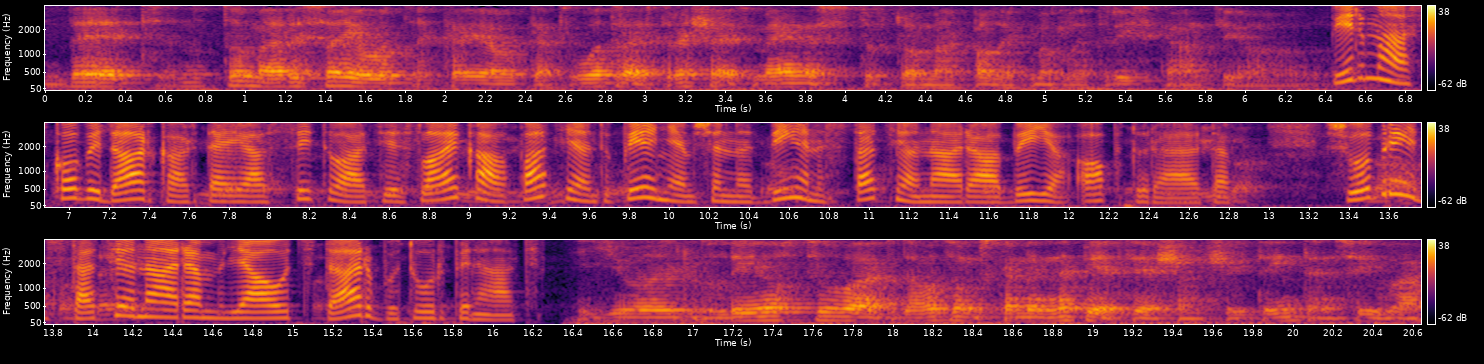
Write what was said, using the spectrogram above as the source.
Bet nu, tomēr ir sajūta, ka jau kāds otrais, trešais mēnesis tur tomēr paliek mazliet riskanti. Jo... Pirmās Covid ārkārtējās situācijas laikā pacientu pieņemšana dienas stacionārā bija apturēta. Šobrīd stacionāram ļauts darbu turpināt. Jo ir liels cilvēku daudzums, kam ir nepieciešama šī intensīvā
